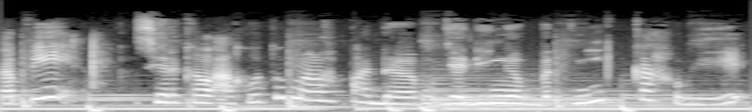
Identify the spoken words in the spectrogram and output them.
Tapi circle aku tuh malah pada jadi ngebet nikah wi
